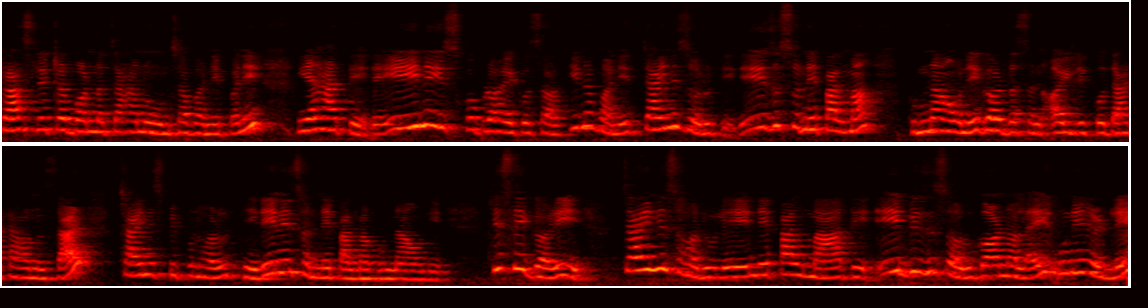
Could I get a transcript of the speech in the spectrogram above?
ट्रान्सलेटर बन्न चाहनुहुन्छ भने पनि यहाँ धेरै नै स्कोप रहेको छ। किनभने चाइनिजहरू धेरै जसो नेपालमा घुम्न आउने गर्दछन् अहिलेको डाटा अनुसार। चाइनिज पिपुलहरू धेरै नै छन् नेपालमा घुम्न आउने। त्यसै गरी चाइनिजहरूले नेपालमा धेरै बिजनेसहरू गर्नलाई उनीहरूले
